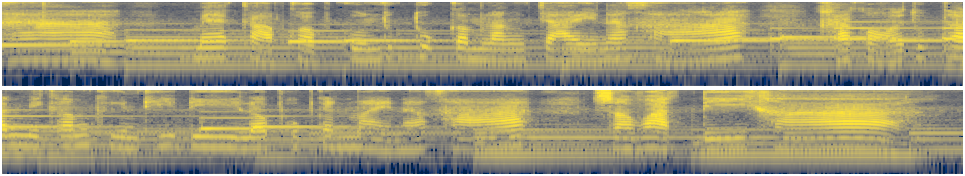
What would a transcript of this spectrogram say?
ค่ะ แม่กราบขอบคุณทุกๆกำลังใจนะคะ ค่ะขอให้ทุกท่านมีค่ำคืนที่ดีแล้วพบกันใหม่นะคะ สวัสดีค่ะ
